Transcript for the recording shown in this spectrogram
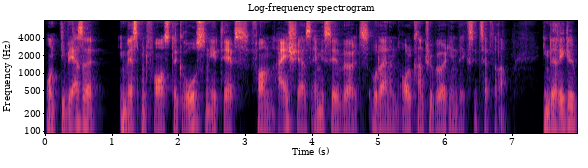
Und diverse Investmentfonds der großen ETFs von iShares, MSCI Worlds oder einen All Country World Index etc. In der Regel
